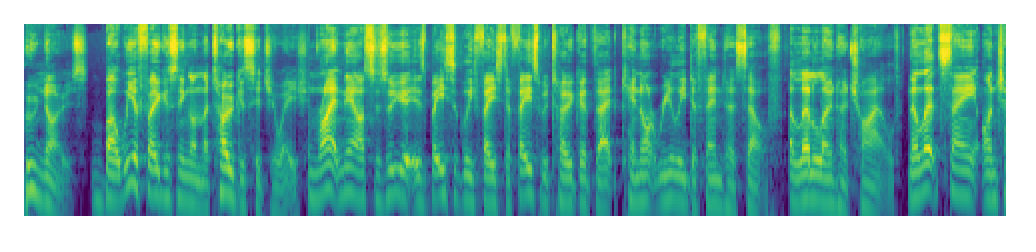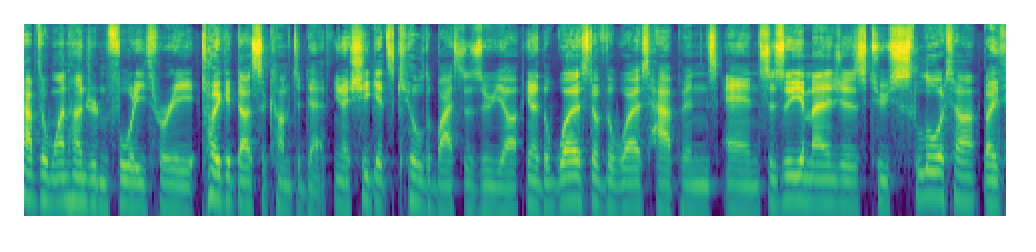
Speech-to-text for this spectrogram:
Who knows? But we are focusing on the Touka situation. Right now, Suzuya is basically face to face with Touka that cannot really defend herself, let alone her child. Now let's say on chapter 143, Touka does succumb to death. You know, she gets killed by Suzuya. You know, the worst of the worst happens, and Suzuya manages to slaughter both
